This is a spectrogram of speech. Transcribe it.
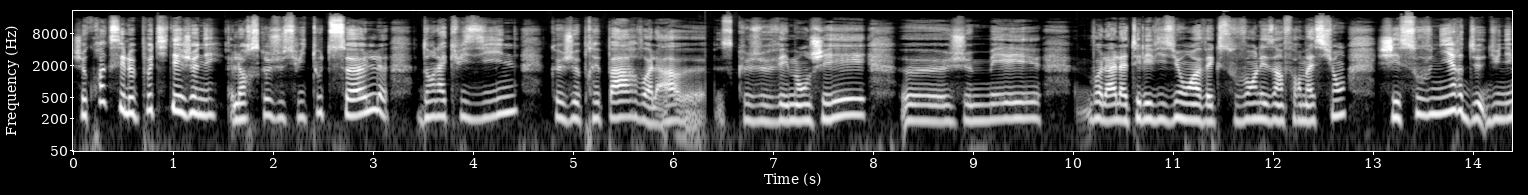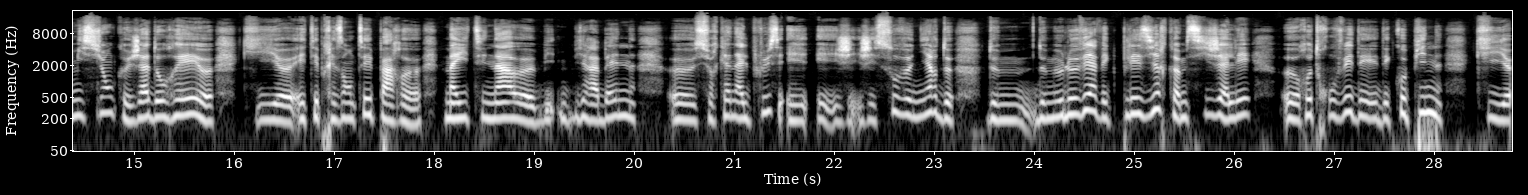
Je crois que c'est le petit déjeuner. Lorsque je suis toute seule dans la cuisine, que je prépare, voilà, euh, ce que je vais manger, euh, je mets, voilà, la télévision avec souvent les informations. J'ai souvenir d'une émission que j'adorais, euh, qui était présentée par Maïtena Biraben sur Canal+, et, et j'ai souvenir de, de, de, me lever avec plaisir, comme si j'allais retrouver des, des, copines qui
